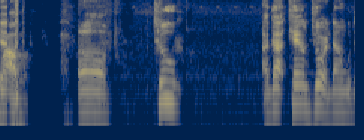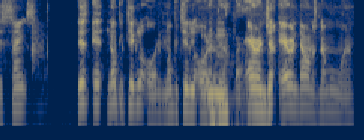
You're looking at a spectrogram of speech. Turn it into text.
Problem. Uh, two, I got Cam Jordan down with the Saints. This it, no particular order, no particular order, Mhm. but Aaron Jo- Aaron Donald's number one.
